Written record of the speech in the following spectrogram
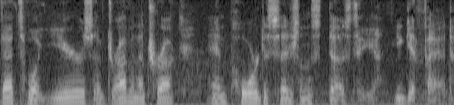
That's what years of driving a truck and poor decisions does to you. You get fat.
